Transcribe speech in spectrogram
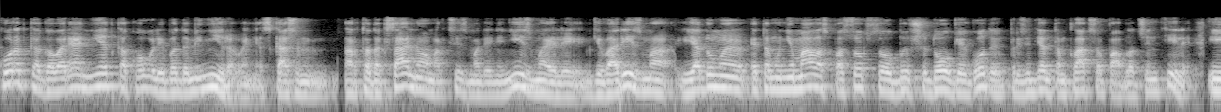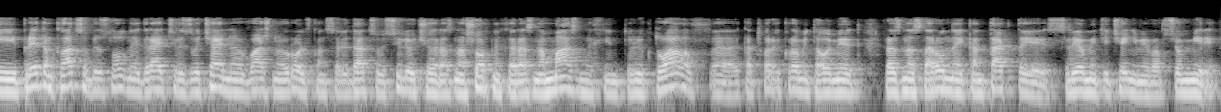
Коротко говоря, нет какого-либо доминирования, скажем, ортодоксального марксизма-ленинизма или геваризма. Я думаю, этому немало способствовал бывший долгие годы президентом Клакса Пабло Джентили. И при этом Клакса, безусловно, играет чрезвычайно важную роль в консолидации усилий очень разношерстных и разномазных интеллектуалов, э, которые, кроме того, имеют разносторонние контакты с левыми течениями во всем мире.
